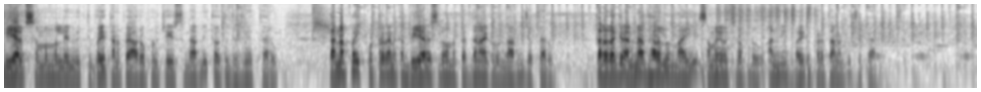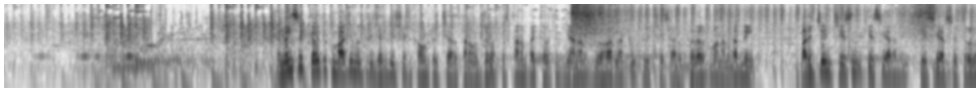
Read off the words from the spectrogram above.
బీఆర్కి సంబంధం లేని వ్యక్తిపై తనపై ఆరోపణలు చేయిస్తున్నారని కవిత ధ్వజమెత్తారు తనపై కుట్ర వెనుక బీఆర్ఎస్లో ఉన్న పెద్ద నాయకుడు ఉన్నారని చెప్పారు. తన దగ్గర అన్ని ఆధారాలు ఉన్నాయి సమయం వచ్చినప్పుడు అన్ని బయట పెడతానంటూ చెప్పారు. ఎమ్మెల్సీ కవితకు మాజీ మంత్రి జగదీష్ రెడ్డి కౌంటర్ ఇచ్చారు. తన ఉద్యమ ప్రస్థానంపై కవిత జ్ఞానానికి వ్యవహారాలంటూ ట్వీట్ చేశారు. ప్రజలకు మనందరినీ పరిచయం చేసింది కేసీఆర్ అని కేసీఆర్ శత్రువుల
